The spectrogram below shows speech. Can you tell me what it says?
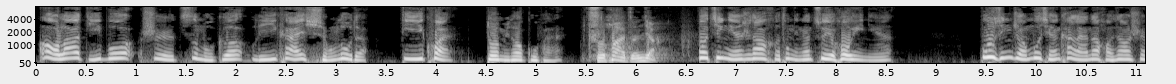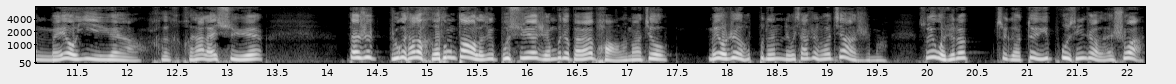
奥拉迪波是字母哥离开雄鹿的第一块多米诺骨牌。此话怎讲？说今年是他合同年的最后一年。步行者目前看来呢，好像是没有意愿啊和和他来续约。但是如果他的合同到了，这个不续约人不就白白跑了吗？就没有任何不能留下任何价值吗？所以我觉得这个对于步行者来说啊，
